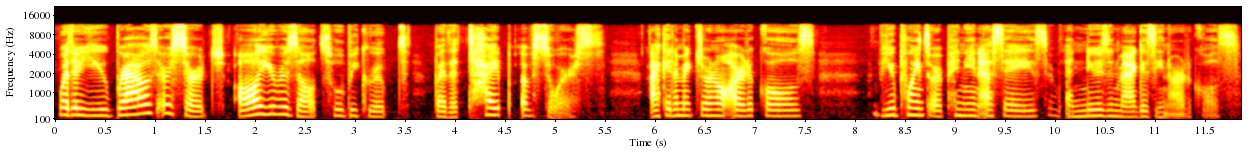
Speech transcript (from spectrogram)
Whether you browse or search, all your results will be grouped by the type of source academic journal articles, viewpoints or opinion essays, and news and magazine articles.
